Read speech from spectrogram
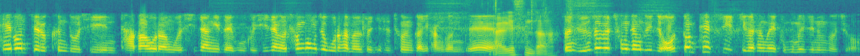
세 번째로 큰 도시인 다바오라는 곳 시장이 되고 그 시장을 성공적으로 하면서 이제 대통령까지 간 건데 알겠습니다. 전 윤석열 총장도 이제 어떤 패스일지가 상당히 궁금해지는 거죠.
